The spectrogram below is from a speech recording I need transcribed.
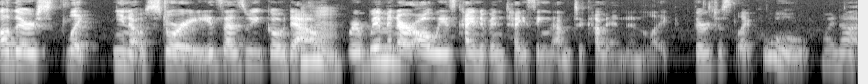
others, like you know, stories as we go down, mm-hmm. where women are always kind of enticing them to come in and like they're just like, ooh, why not?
